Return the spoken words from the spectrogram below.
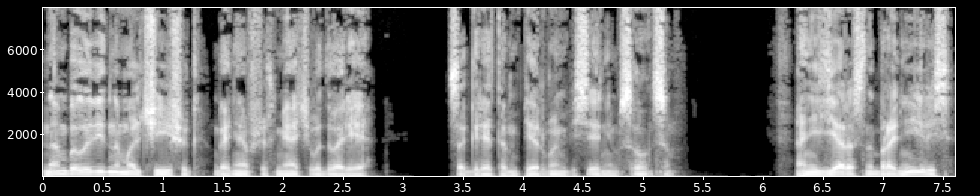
нам было видно мальчишек, гонявших мяч во дворе, согретым первым весенним солнцем. Они яростно бронились,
